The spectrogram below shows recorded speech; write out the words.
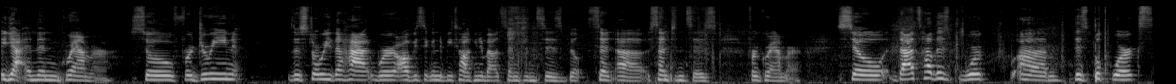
Yeah, and then grammar. So for during the story the hat we're obviously going to be talking about sentences built uh, sentences for grammar So that's how this work, um, this book works.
